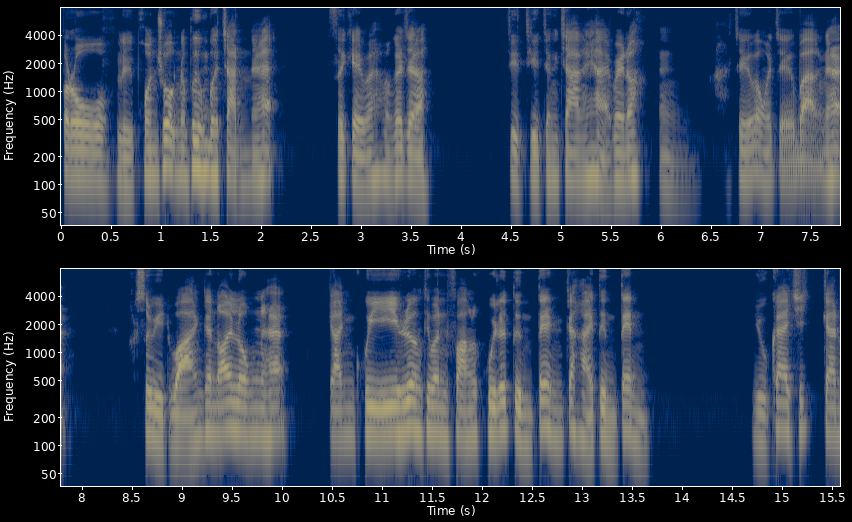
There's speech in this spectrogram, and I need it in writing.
โปรหรือพ้นช่วงน้ำพึ่งประจันทร์นะฮะสังเกตไหมมันก็จะจืดๆจางๆให้หายไปเนาะเจอบ้างไม่เจอบ้างนะฮะสวีทหวานก็น้อยลงนะฮะการคุยเรื่องที่มันฟังแล้วคุยแล้วตื่นเต้นก็หายตื่นเต้น อยู่ใกล้ชิดกัน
